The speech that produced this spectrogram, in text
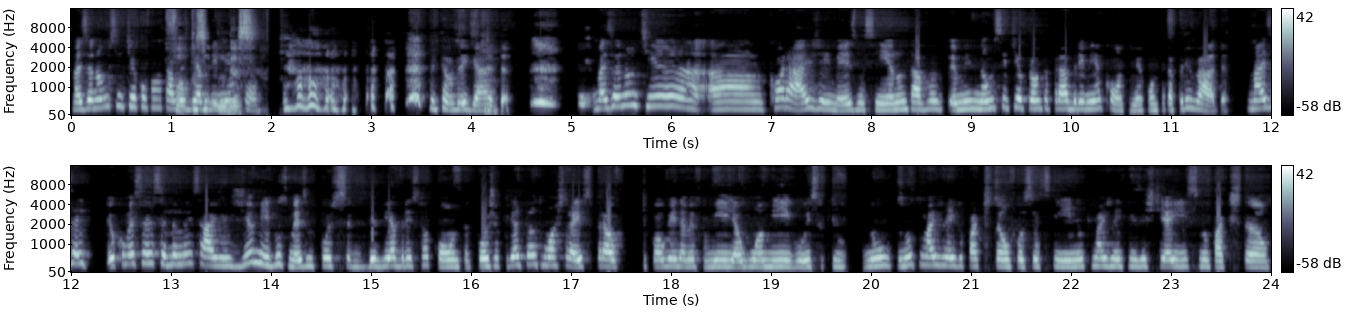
mas eu não me sentia confortável Fotos de abrir lindas. minha conta. Muito obrigada. Mas eu não tinha a coragem mesmo, assim, eu não tava, eu não me sentia pronta para abrir minha conta, minha conta era privada. Mas aí eu comecei a receber mensagens de amigos mesmo, poxa, você devia abrir sua conta, poxa, eu queria tanto mostrar isso para tipo, alguém da minha família, algum amigo, isso que nunca imaginei que o Paquistão fosse assim, nunca imaginei que existia isso no Paquistão.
